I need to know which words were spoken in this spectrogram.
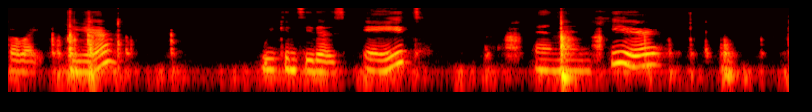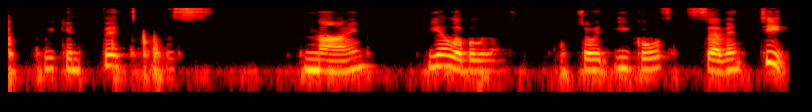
So right here, we can see there's 8. And then here, we can fit this 9 yellow balloons. So it equals 17.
